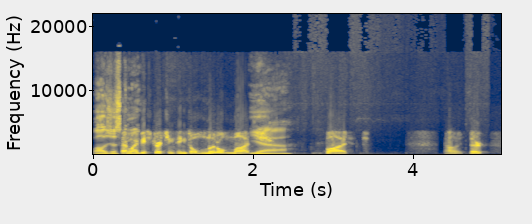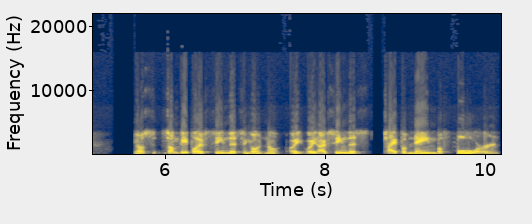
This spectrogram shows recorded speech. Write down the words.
Well, I was just that going, might be stretching things a little much. Yeah. But you know, there, you know, some people have seen this and go, no, wait, wait, I've seen this type of name before,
